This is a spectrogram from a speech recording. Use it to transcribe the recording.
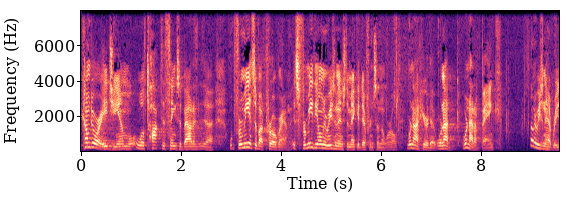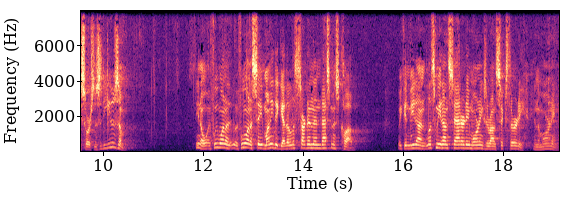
come to our AGM, we'll, we'll talk to things about it. Uh, for me, it's about program. It's for me, the only reason is to make a difference in the world. We're not here to, we're not, we're not a bank. The only reason to have resources is to use them. You know, if we want to, if we want to save money together, let's start an investments club. We can meet on, let's meet on Saturday mornings around 6.30 in the morning.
